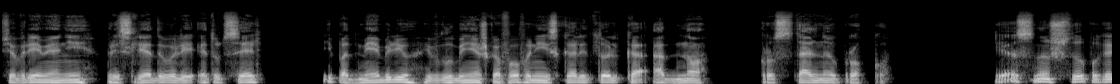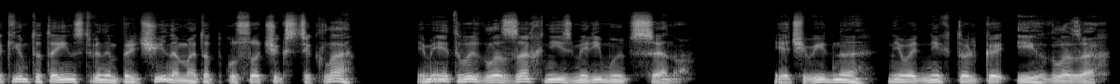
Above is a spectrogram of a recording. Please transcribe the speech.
Все время они преследовали эту цель и под мебелью, и в глубине шкафов они искали только одно — хрустальную пробку. Ясно, что по каким-то таинственным причинам этот кусочек стекла имеет в их глазах неизмеримую цену. И, очевидно, не в одних только их глазах,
